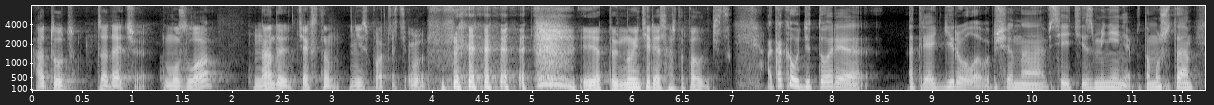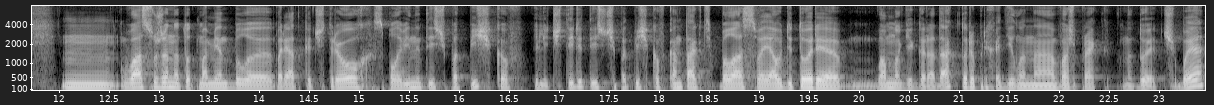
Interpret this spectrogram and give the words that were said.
а тут задача музло, надо текстом не испортить. Вот. И это, ну, интересно, что получится. А как аудитория отреагировала вообще на все эти изменения? Потому что у вас уже на тот момент было порядка четырех с половиной тысяч подписчиков или четыре тысячи подписчиков ВКонтакте. Была своя аудитория во многих городах, которая приходила на ваш проект на дуэт ЧБ,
